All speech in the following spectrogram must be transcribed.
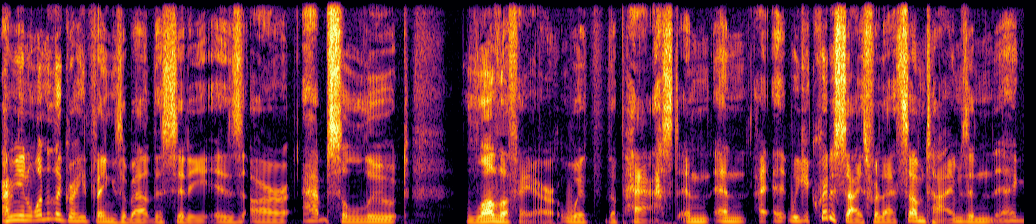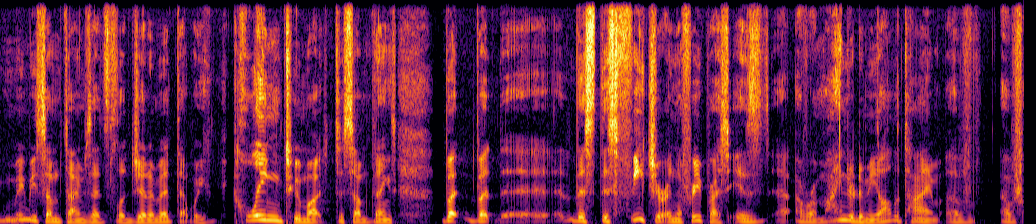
I mean, one of the great things about this city is our absolute love affair with the past, and and I, we get criticized for that sometimes, and uh, maybe sometimes that's legitimate that we cling too much to some things. But but uh, this this feature in the free press is a reminder to me all the time of of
